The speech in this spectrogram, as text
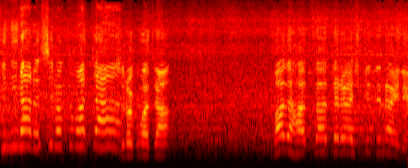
気になる白熊ちゃん。白熊ちゃん。まだ初当たりは引けてないね。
